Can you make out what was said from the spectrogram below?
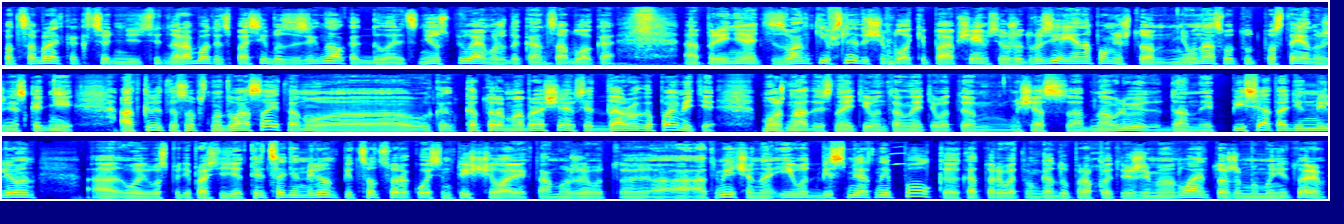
подсобрать, как сегодня действительно работает. Спасибо за сигнал, как говорится. Не успеваем уже до конца блока э, принять звонки. В следующем блоке пообщаемся уже, друзья. Я напомню, что у нас вот тут постоянно уже несколько дней открыты, собственно, два сайта, ну, э, к которым мы обращаемся. Это «Дорога памяти». Можно адрес найти в интернете. Вот э, сейчас обновлю данные. 51 миллион, э, ой, господи, простите, 31 миллион 548 тысяч тысяч человек там уже вот э, отмечено. И вот бессмертный полк, э, который в этом году проходит в режиме онлайн, тоже мы мониторим,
